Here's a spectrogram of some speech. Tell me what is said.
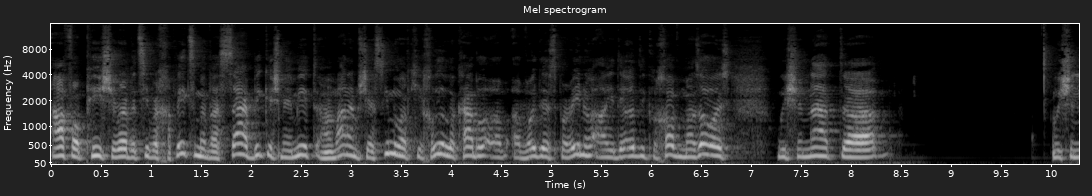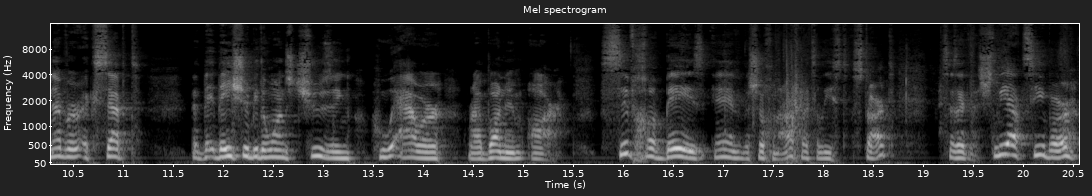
אף על פי שרב הציבר חפצים והשר ביקש מהמית המאמרים שיסכימו עליו כי חלילה לקבל עבודת ספרינו על ידי עבדי כוכב מזולש we should not uh, we should never accept that they, they, should be the ones choosing who our rabbanim are. Sivcha Beis in the Shulchan Aruch, let's at least start. It says like this: Shliat Tzibur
